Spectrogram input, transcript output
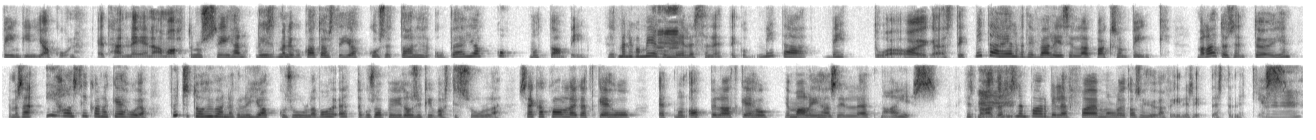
pinkin jakun, että hän ei enää mahtunut siihen. Niin sitten mä niinku katsoin sitä jakkua, että tää on ihan upea jakku, mutta on pinkki. Sitten mä niinku mietin mm. mielessäni, että niinku, mitä vittua oikeasti? Mitä helvetin väliä sillä, että vaikka se on pinkki? Mä laitoin sen töihin ja mä sain ihan sikana kehuja. Vitsi tuo hyvän näköinen jakku sulle. Voi että kun sopii tosi kivasti sulle. Sekä kollegat kehu, että mun oppilaat kehu. Ja mä olin ihan silleen, että nice. Siis mä laitoin mm-hmm. sen Barbie-leffaan ja mulla oli tosi hyvä fiili sitten, että yes. Mm-hmm.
